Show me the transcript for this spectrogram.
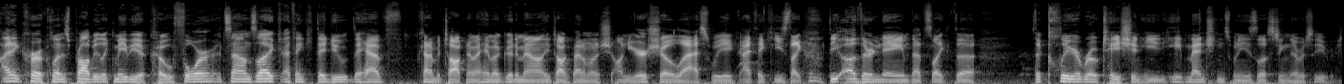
I think Kirklin is probably like maybe a co four. It sounds like. I think they do. They have kind of been talking about him a good amount. You talked about him on, sh- on your show last week. I think he's like the other name that's like the the clear rotation he he mentions when he's listing the receivers.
